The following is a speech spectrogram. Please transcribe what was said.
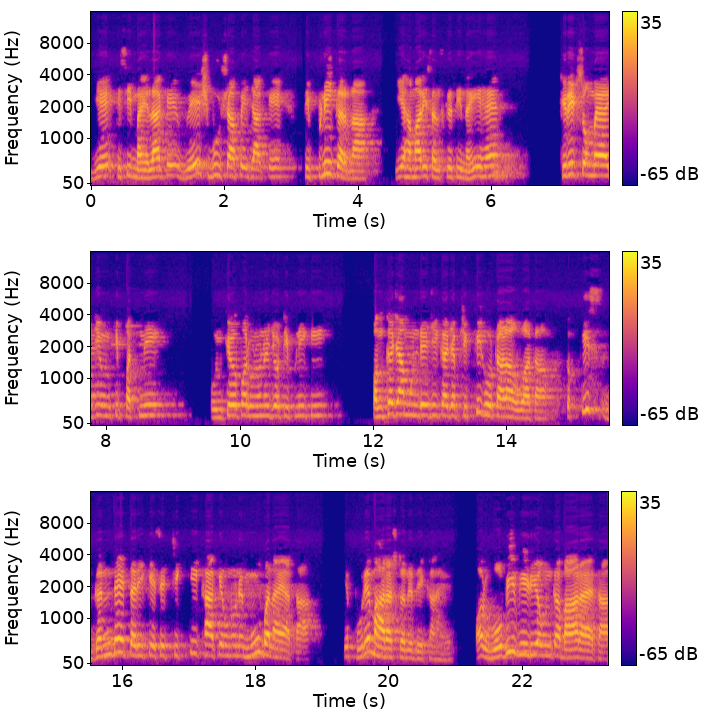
ये किसी महिला के वेशभूषा पे जाके टिप्पणी करना, ये हमारी संस्कृति नहीं है। किरीट सोमैया जी, उनकी पत्नी, उनके ऊपर उन्होंने जो टिप्पणी की पंकजा मुंडे जी का जब चिक्की घोटाला हुआ था तो किस गंदे तरीके से चिक्की खा के उन्होंने मुँह बनाया था ये पूरे महाराष्ट्र ने देखा है। और वो भी वीडियो उनका बाहर आया था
